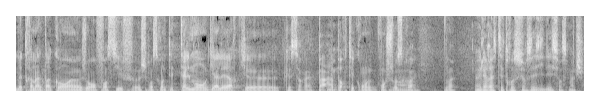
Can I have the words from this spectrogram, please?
mettre un attaquant, un joueur offensif, je pense qu'on était tellement en galère que, que ça aurait pas Mm. apporté grand, grand chose, Ouais, quoi. ouais. Il est resté trop sur ses idées sur ce match.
